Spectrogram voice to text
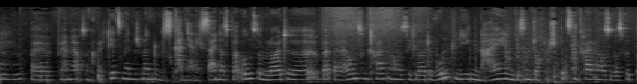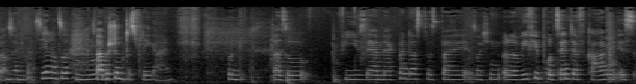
Mhm. Weil wir haben ja auch so ein Qualitätsmanagement und es kann ja nicht sein, dass bei uns im Leute, bei, bei, uns im Krankenhaus sich Leute wund liegen. Nein, wir sind doch ein Spitzenkrankenhaus und was wird bei uns ja nie passieren und so. Mhm. Es war bestimmt das Pflegeheim. Und also wie sehr merkt man das, dass bei solchen, oder wie viel Prozent der Fragen ist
